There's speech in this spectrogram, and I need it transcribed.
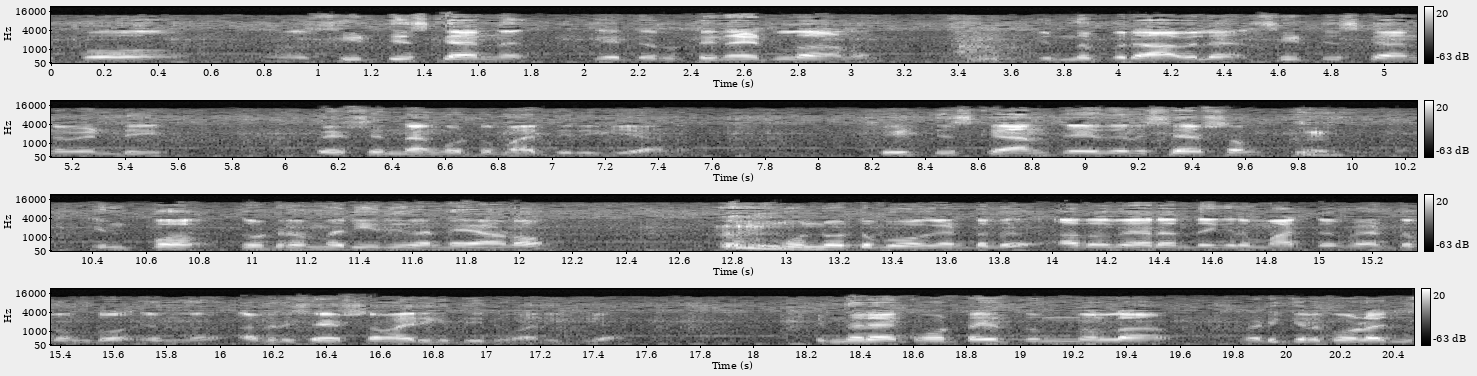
ഇപ്പോൾ സി ടി സ്കാൻ കേട്ട് റുട്ടീനായിട്ടുള്ളതാണ് ഇന്നിപ്പോൾ രാവിലെ സി ടി സ്കാന് വേണ്ടി പേഷ്യന്റ് അങ്ങോട്ട് മാറ്റിയിരിക്കുകയാണ്. സി ടി സ്കാൻ ചെയ്തതിന് ശേഷം ഇപ്പോൾ തുടരുന്ന രീതി തന്നെയാണോ മുന്നോട്ട് പോകേണ്ടത്? അതോ വേറെ എന്തെങ്കിലും മാറ്റം വേണ്ടതുണ്ടോ എന്ന് അതിന് ശേഷമായിരിക്കും തീരുമാനിക്കുക. ഇന്നലെ കോട്ടയത്തു നിന്നുള്ള മെഡിക്കൽ കോളേജ്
